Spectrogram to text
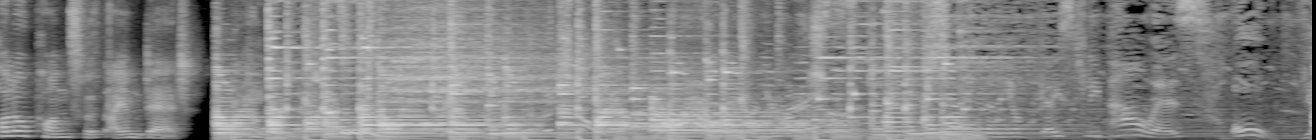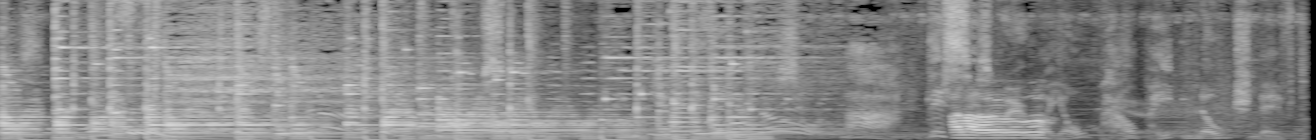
Hollow Ponds with I Am Dead. Your ghostly powers. Oh, yes. Ah, this Hello. is where my old pal Pete Noach lived.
